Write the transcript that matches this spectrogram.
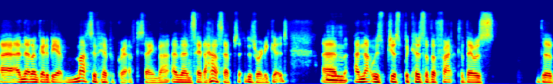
uh, and then I'm going to be a massive hypocrite after saying that, and then say the Haas episode is really good, um, mm. and that was just because of the fact that there was the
